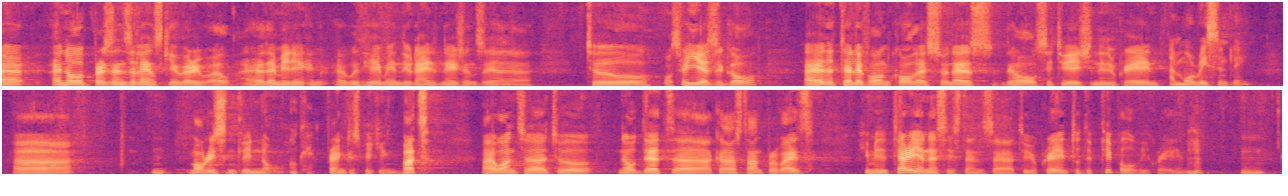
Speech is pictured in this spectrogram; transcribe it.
I, I, know President Zelensky very well. I had a meeting uh, with him in the United Nations uh, two or three years ago. I had a telephone call as soon as the whole situation in Ukraine. And more recently? Uh, more recently, no. Okay. Frankly speaking, but I want uh, to note that Kazakhstan provides humanitarian assistance uh, to Ukraine, to the people of Ukraine. Mm -hmm. Mm -hmm.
